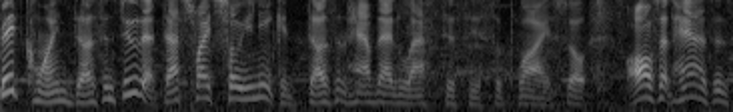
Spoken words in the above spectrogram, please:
Bitcoin doesn't do that. That's why it's so unique. It doesn't have that elasticity of supply. So all it has is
